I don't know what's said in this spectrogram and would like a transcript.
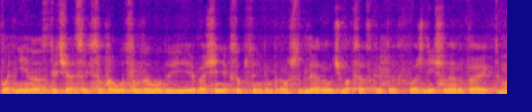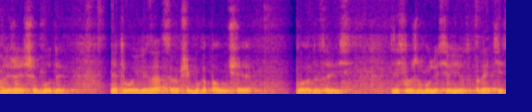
Плотнее надо встречаться и с руководством завода, и обращение к собственникам, потому что для Новочебоксарска это важнейший, наверное, проект в ближайшие годы. От его реализации вообще благополучие города зависит. Здесь нужно более серьезно подойти.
